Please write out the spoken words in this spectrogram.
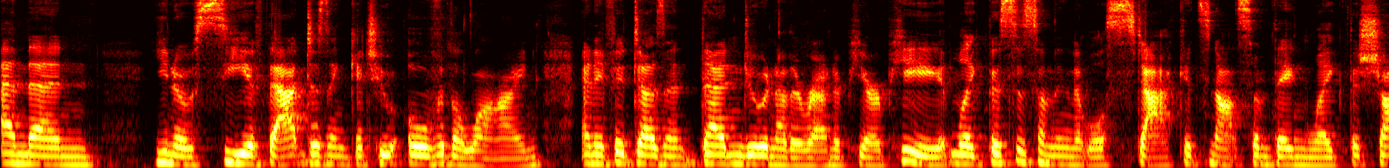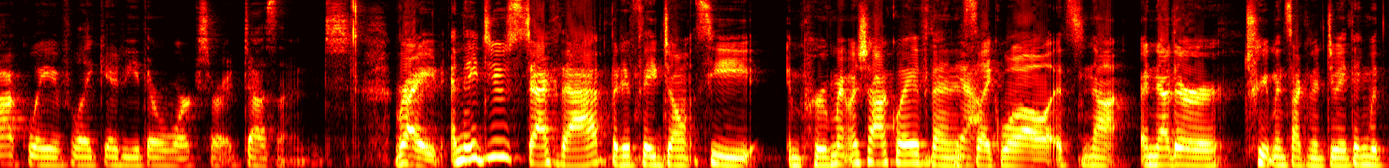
And then, you know, see if that doesn't get you over the line. And if it doesn't, then do another round of PRP. Like this is something that will stack. It's not something like the shockwave, like it either works or it doesn't. Right. And they do stack that, but if they don't see improvement with shockwave, then it's Yeah. like, well, it's not another treatment's not going to do anything with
